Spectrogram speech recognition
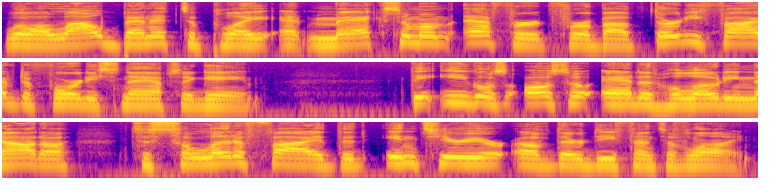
will allow Bennett to play at maximum effort for about 35 to 40 snaps a game. The Eagles also added Haloti Ngata to solidify the interior of their defensive line.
